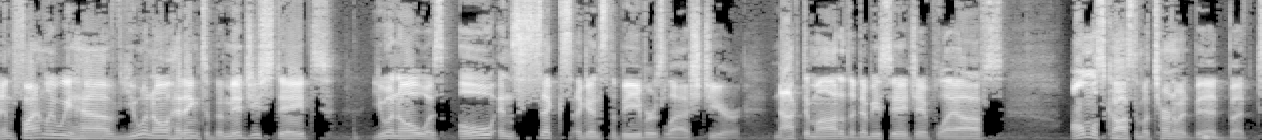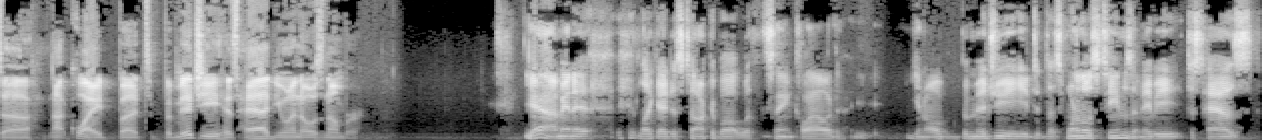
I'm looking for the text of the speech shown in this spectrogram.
And finally, we have UNO heading to Bemidji State. UNO was 0 and 6 against the Beavers last year knocked them out of the WCHA playoffs. Almost cost them a tournament bid, but uh, not quite. But Bemidji has had UNO's number. Yeah, I mean, it, like I just talked about with St. Cloud, you know, Bemidji, that's one of those teams that maybe just has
